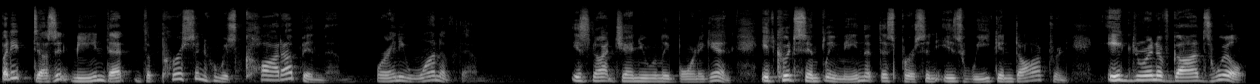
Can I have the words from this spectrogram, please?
But it doesn't mean that the person who is caught up in them, or any one of them, is not genuinely born again. It could simply mean that this person is weak in doctrine, ignorant of God's will,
